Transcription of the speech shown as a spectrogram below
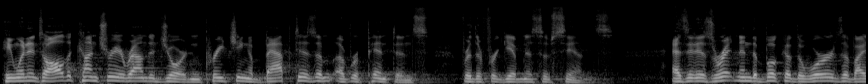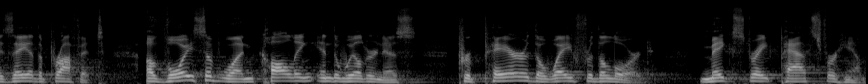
He went into all the country around the Jordan, preaching a baptism of repentance for the forgiveness of sins. As it is written in the book of the words of Isaiah the prophet, a voice of one calling in the wilderness, Prepare the way for the Lord, make straight paths for him.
